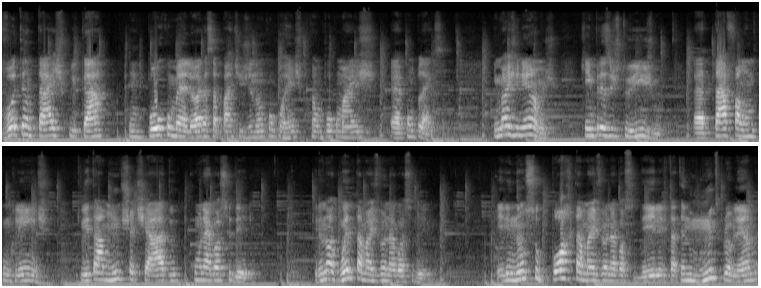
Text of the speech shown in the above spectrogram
Vou tentar explicar um pouco melhor essa parte de não concorrente porque é um pouco mais é, complexa. Imaginemos que a empresa de turismo está é, falando com o cliente que ele está muito chateado com o negócio dele. Ele não aguenta mais ver o negócio dele. Ele não suporta mais ver o negócio dele, ele está tendo muito problema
